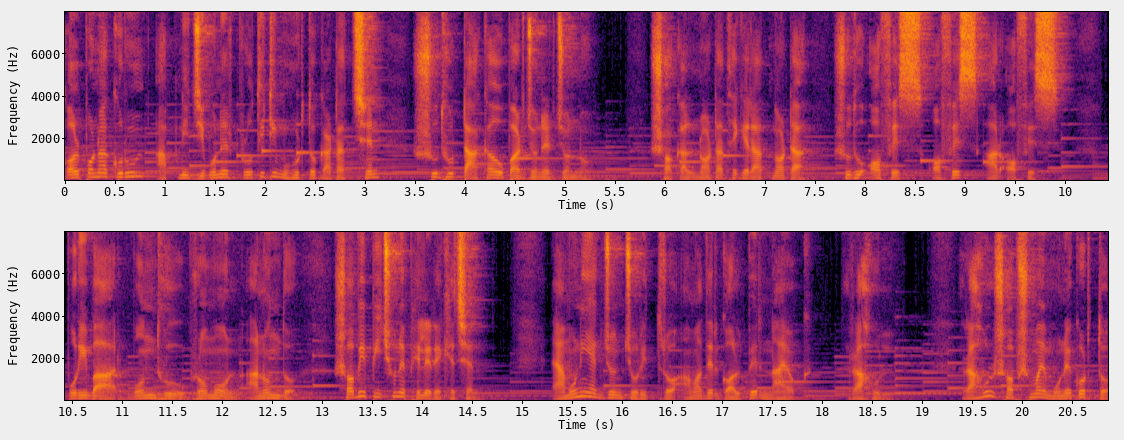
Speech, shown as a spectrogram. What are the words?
কল্পনা করুন, আপনি জীবনের প্রতিটি মুহূর্ত কাটাচ্ছেন শুধু টাকা উপার্জনের জন্য। সকাল নটা থেকে রাত নটা শুধু অফিস অফিস আর অফিস। পরিবার, বন্ধু, ভ্রমণ, আনন্দ সবই পিছনে ফেলে রেখেছেন। এমনই একজন চরিত্র আমাদের গল্পের নায়ক, রাহুল। রাহুল সবসময় মনে করত,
